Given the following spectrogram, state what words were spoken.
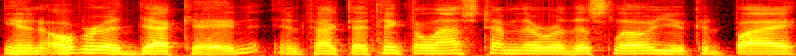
in over a decade. In fact, I think the last time they were this low, you could buy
